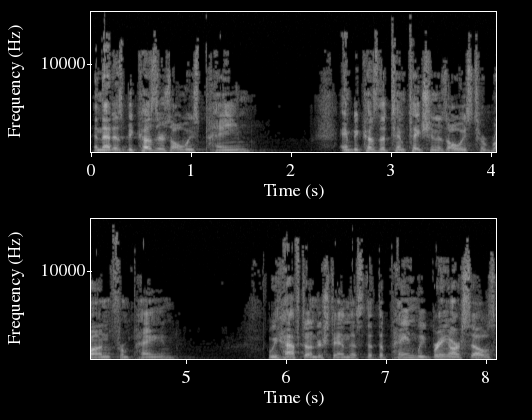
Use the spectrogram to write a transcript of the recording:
And that is because there's always pain, and because the temptation is always to run from pain, we have to understand this that the pain we bring ourselves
